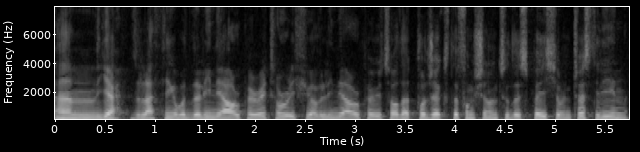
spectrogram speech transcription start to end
and yeah, the last thing about the linear operator, if you have a linear operator that projects the function into the space you're interested in,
